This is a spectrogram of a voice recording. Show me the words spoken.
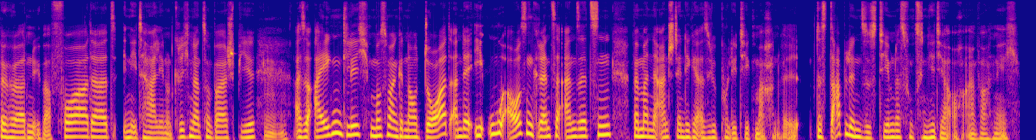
Behörden überfordert, in Italien und Griechenland zum Beispiel. Mhm. Also eigentlich muss man genau dort an der EU-Außengrenze ansetzen, wenn man eine anständige Asylpolitik machen will. Das Dublin-System, das funktioniert ja auch einfach nicht.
